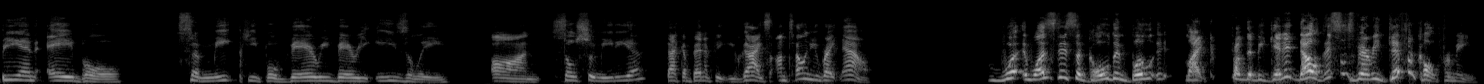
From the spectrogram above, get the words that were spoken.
being able to meet people very, very easily on social media that could benefit you guys. I'm telling you right now. What was this a golden bullet like from the beginning? No, this is very difficult for me.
